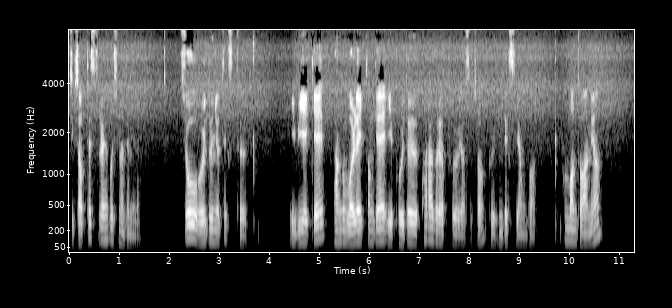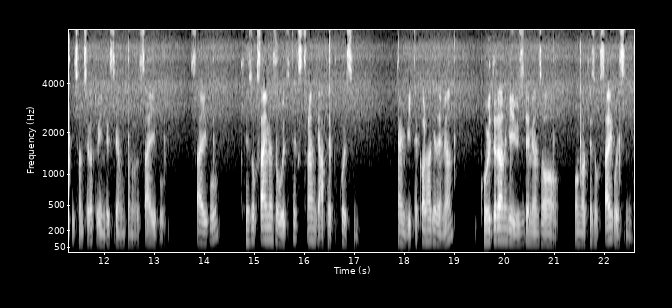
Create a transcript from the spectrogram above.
직접 테스트를 해보시면 됩니다. show old new text 이 위에 게 방금 원래 있던 게 이 bold paragraph였었죠. 그 인덱스 0번 한 번 더 하면 이 전체가 또 인덱스 0번으로 쌓이고 쌓이고 계속 쌓이면서 old 텍스트라는 게 앞에 붙고 있습니다. 그냥 밑에 걸 하게 되면 bold라는 게 유지되면서 뭔가 계속 쌓이고 있습니다.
